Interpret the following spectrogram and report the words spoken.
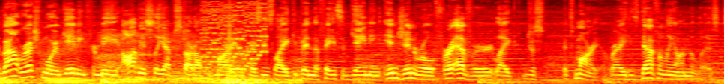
the Mount Rushmore of gaming for me, obviously, you have to start off with Mario because he's like been the face of gaming in general forever. Like, just it's Mario, right? He's definitely on the list.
